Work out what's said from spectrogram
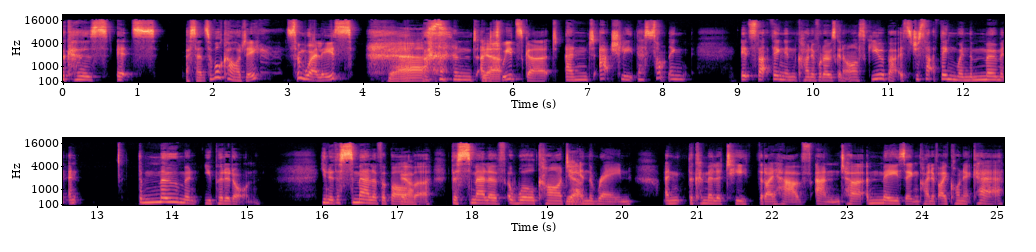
because it's a sensible cardi, some wellies, yeah, and, and yeah. a tweed skirt. And actually, there's something. It's that thing, and kind of what I was going to ask you about. It's just that thing when the moment and the moment you put it on, you know, the smell of a barber, yeah. the smell of a wool cardi yeah. in the rain, and the Camilla teeth that I have, and her amazing kind of iconic hair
